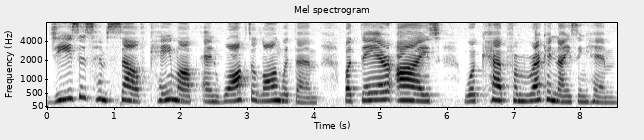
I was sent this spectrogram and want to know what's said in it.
Jesus himself came up and walked along with them, but their eyes were kept from recognizing him.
